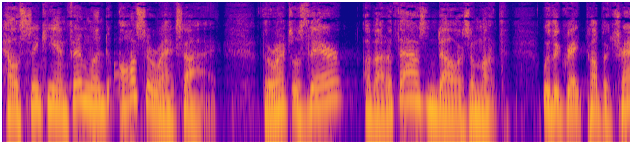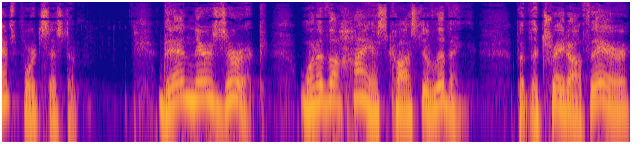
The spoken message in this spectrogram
Helsinki in Finland also ranks high. The rentals there, about $1,000 a month, with a great public transport system. Then there's Zurich, one of the highest cost of living. But the trade-off there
